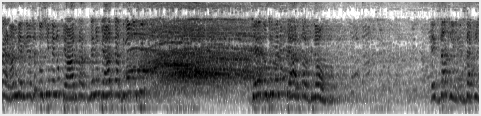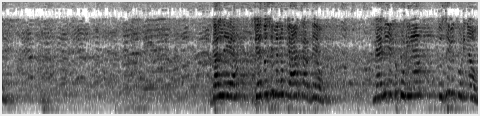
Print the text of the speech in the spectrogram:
ਭੈਣਾਂ ਮੇਰੀਆਂ ਜੇ ਤੁਸੀਂ ਮੈਨੂੰ ਪਿਆਰ ਕਰ, ਮੈਨੂੰ ਪਿਆਰ ਕਰਦੀਆਂ ਤੁਸੀਂ? ਜੇ ਤੁਸੀਂ ਮੈਨੂੰ ਪਿਆਰ ਕਰਦੀਆਂ ਹੋ। ਐਗਜ਼ੈਕਟਲੀ ਐਗਜ਼ੈਕਟਲੀ ਗੱਲ ਇਹ ਆ, ਜੇ ਤੁਸੀਂ ਮੈਨੂੰ ਪਿਆਰ ਕਰਦੇ ਹੋ, ਮੈਂ ਵੀ ਇੱਕ ਕੁੜੀ ਆ, ਤੁਸੀਂ ਵੀ ਕੁੜੀਆਂ ਹੋ।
